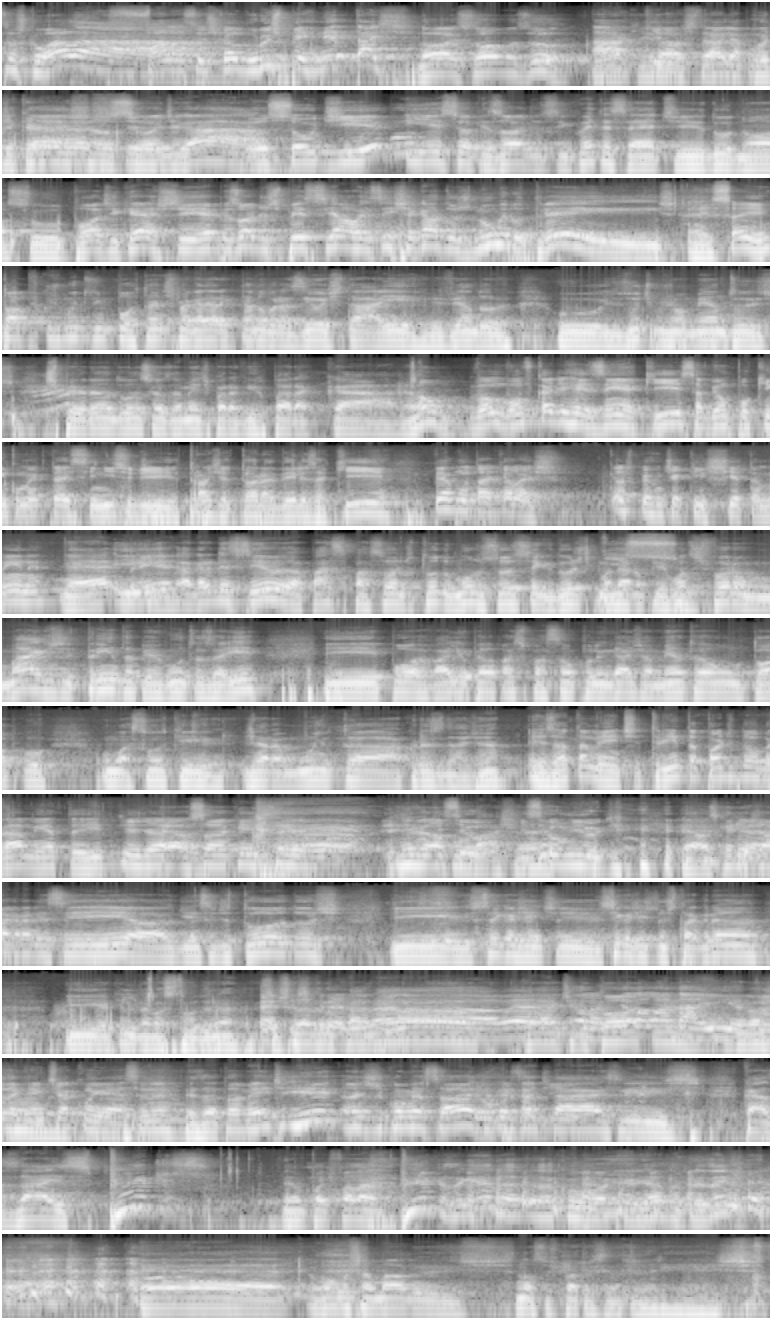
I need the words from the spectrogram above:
seus koalas! Fala, seus cangurus pernetas! Nós somos o Aqui na Austrália Podcast. Eu sou o Edgar. Eu sou o Diego. E esse é o episódio 57 do nosso podcast. Episódio especial, recém-chegados, número 3. É isso aí. Tópicos muito importantes pra galera que tá no Brasil, está aí vivendo os últimos momentos, esperando ansiosamente para vir para cá, não? Vamos, vamos ficar de resenha aqui, saber um pouquinho como é que tá esse início de trajetória deles aqui. Perguntar aquelas, aquelas perguntinhas clichê também, né? É, e agradecer a participação de todo mundo, os seus seguidores que mandaram Isso. perguntas. Foram mais de 30 perguntas aí. E, pô, valeu pela participação, pelo engajamento. É um tópico, um assunto que gera muita curiosidade, né? Exatamente. 30 pode dobrar a meta aí, porque já. É, só quem ser nivelar por é- baixo, né? Isso é humilde. É, eu queria já agradecer aí a audiência de todos e siga a gente, siga a gente no Instagram e aquele negócio todo, né? É, se inscreve no canal, é, vai no aquela, TikTok. aquela ladainha negócio toda que a gente já conhece, né? Exatamente. E antes de começar, de Tem um apresentar esses casais pics. né? Pode falar picas aqui, né? Com a criança presente? É, vamos chamar os nossos patrocinadores.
